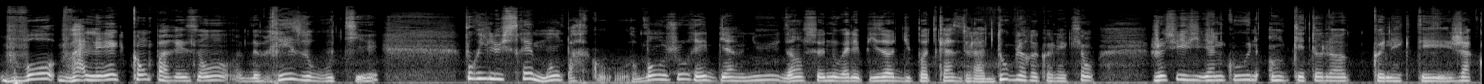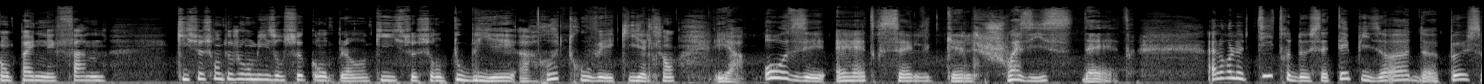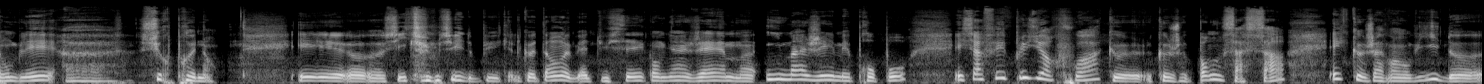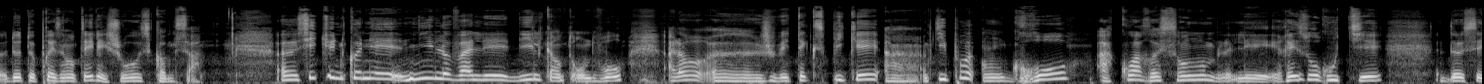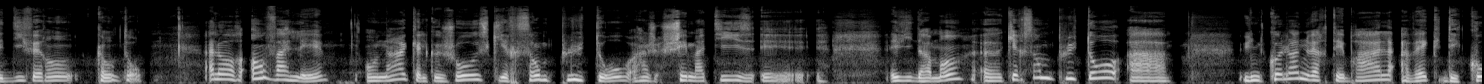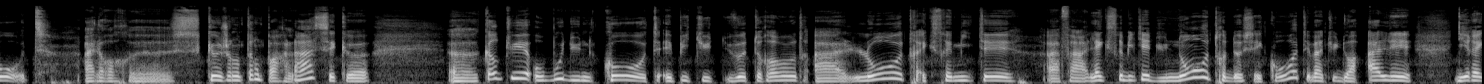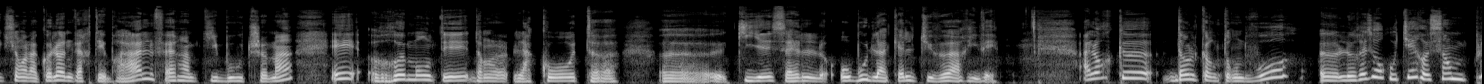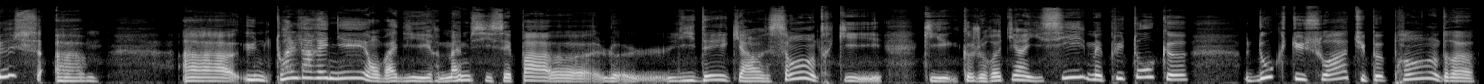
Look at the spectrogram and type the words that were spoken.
vos valets comparaison de réseau routier pour illustrer mon parcours. Bonjour et bienvenue dans ce nouvel épisode du podcast de la double reconnexion. Je suis Viviane Kuhn, enquêtologue connectée. J'accompagne les femmes qui se sont toujours mises au second plan, qui se sont oubliées à retrouver qui elles sont et à oser être celles qu'elles choisissent d'être. Alors le titre de cet épisode peut sembler euh, surprenant. Et euh, si tu me suis depuis quelque temps, eh bien tu sais combien j'aime imager mes propos. Et ça fait plusieurs fois que, que je pense à ça et que j'avais envie de, de te présenter les choses comme ça. Euh, si tu ne connais ni le Valais ni le canton de Vaud, alors euh, je vais t'expliquer un, un, petit peu en gros à quoi ressemblent les réseaux routiers de ces différents cantons. Alors en Valais, on a quelque chose qui ressemble plutôt, hein, je schématise et, évidemment, euh, qui ressemble plutôt à une colonne vertébrale avec des côtes. Alors, euh, ce que j'entends par là, c'est que euh, quand tu es au bout d'une côte et puis tu veux te rendre à l'autre extrémité, enfin à l'extrémité d'une autre de ces côtes, eh ben tu dois aller direction la colonne vertébrale, faire un petit bout de chemin et remonter dans la côte euh, qui est celle au bout de laquelle tu veux arriver. Alors que dans le canton de Vaud, euh, le réseau routier ressemble plus à à une toile d'araignée, on va dire, même si c'est pas euh, l'idée qu'il y a un centre qui, que je retiens ici, mais plutôt que d'où que tu sois, tu peux prendre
